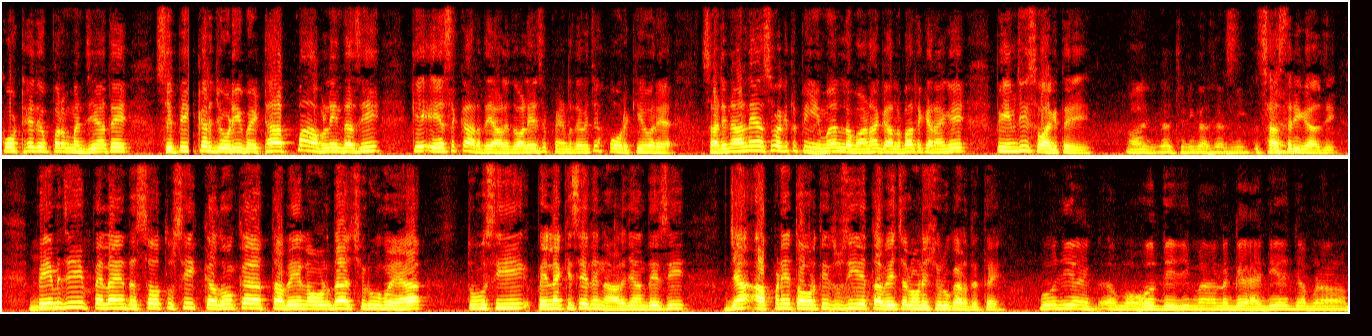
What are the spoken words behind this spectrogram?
ਕੋਠੇ ਦੇ ਉੱਪਰ ਮੰਜਿਆਂ ਤੇ ਸਪੀਕਰ ਜੋੜੀ ਬੈਠਾ ਭਾਂਫ ਲੈਂਦਾ ਸੀ ਕਿ ਇਸ ਘਰ ਦੇ ਆਲੇ ਦੁਆਲੇ ਇਸ ਪਿੰਡ ਦੇ ਵਿੱਚ ਹੋਰ ਕੀ ਹੋ ਰਿਹਾ ਸਾਡੇ ਨਾਲ ਨੇ ਇਸ ਵਕਤ ਭੀਮ ਲਵਾਣਾ, ਗੱਲਬਾਤ ਕਰਾਂਗੇ। ਭੀਮ ਜੀ, ਸਵਾਗਤ ਹੈ ਜੀ। ਸਤਿ ਸ਼੍ਰੀ ਅਕਾਲ ਸਰ ਜੀ। ਸਤਿ ਸ੍ਰੀ ਅਕਾਲ ਜੀ। ਭੀਮ ਜੀ ਪਹਿਲਾਂ ਇਹ ਦੱਸੋ ਤੁਸੀਂ ਕਦੋਂ ਕ ਤਵੇ ਲਾਉਣ ਦਾ ਸ਼ੁਰੂ ਹੋਇਆ? ਤੁਸੀਂ ਪਹਿਲਾਂ ਕਿਸੇ ਦੇ ਨਾਲ ਜਾਂਦੇ ਸੀ? ਜਾਂ ਆਪਣੇ ਤੌਰ ਤੇ ਤੁਸੀਂ ਇਹ ਤਵੇ ਚਲਾਉਣੇ ਸ਼ੁਰੂ ਕਰ ਦਿੱਤੇ? ਉਹ ਜੀ ਇੱਕ ਮੋਹਰ ਦੀ ਜੀ ਮੈਂ ਲੱਗਿਆ ਹੈ ਜੀ ਆਪਣਾ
